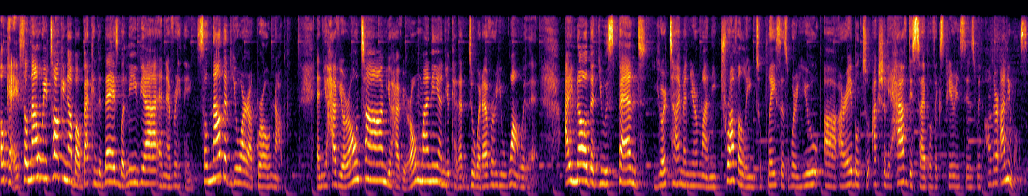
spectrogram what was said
okay, so now we're talking about back in the days, Bolivia and everything. So now that you are a grown up, and you have your own time, you have your own money, and you can do whatever you want with it. I know that you spend your time and your money traveling to places where you uh, are able to actually have this type of experiences with other animals.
